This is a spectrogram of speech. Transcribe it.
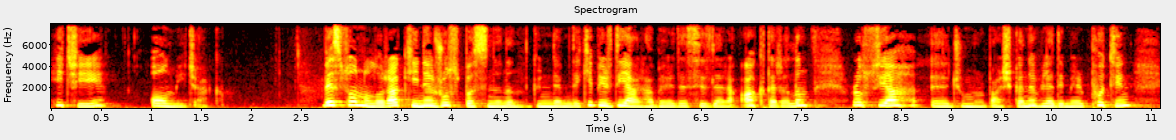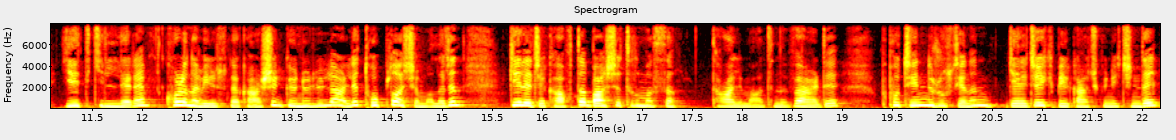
hiç iyi olmayacak. Ve son olarak yine Rus basınının gündemindeki bir diğer haberi de sizlere aktaralım. Rusya e, Cumhurbaşkanı Vladimir Putin yetkililere koronavirüsüne karşı gönüllülerle toplu aşamaların gelecek hafta başlatılması talimatını verdi. Putin Rusya'nın gelecek birkaç gün içinde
